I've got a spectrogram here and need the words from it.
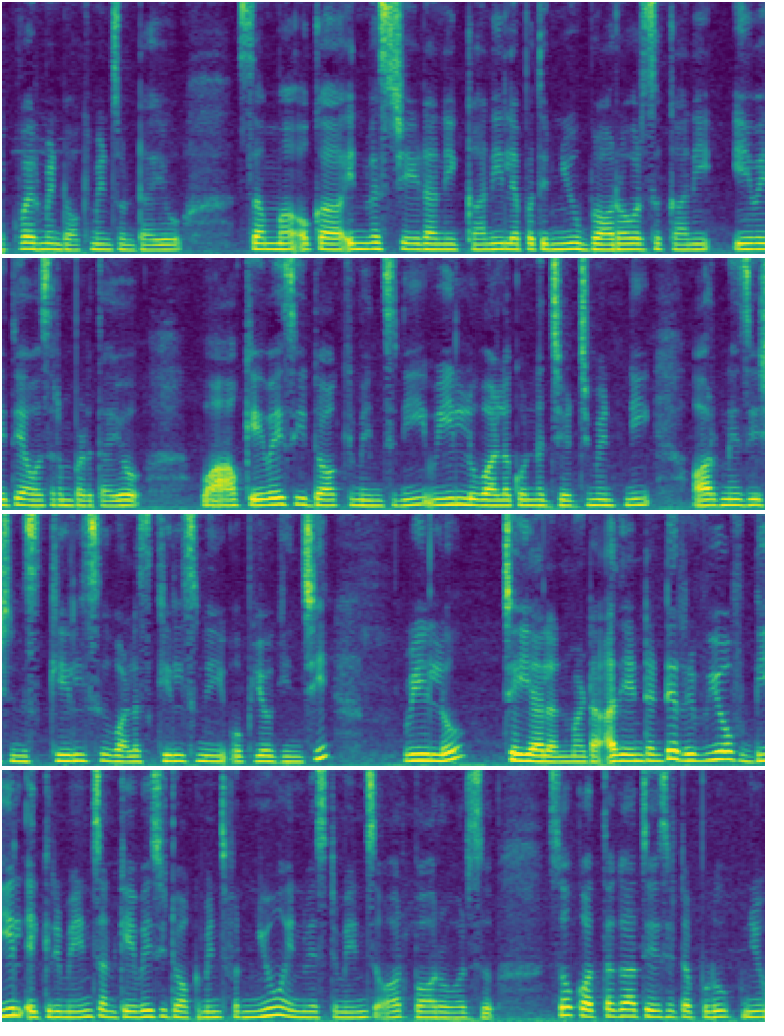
రిక్వైర్మెంట్ డాక్యుమెంట్స్ ఉంటాయో సమ్ uh, ఒక ఇన్వెస్ట్ చేయడానికి కానీ లేకపోతే న్యూ బారోవర్స్ కానీ ఏవైతే అవసరం పడతాయో ఆ కేవైసీ డాక్యుమెంట్స్ని వీళ్ళు వాళ్ళకున్న జడ్జిమెంట్ని ఆర్గనైజేషన్ స్కిల్స్ వాళ్ళ స్కిల్స్ని ఉపయోగించి వీళ్ళు చేయాలన్నమాట. అదేంటంటే review of deal agreements and KYC documents for new investments or borrowers so కొత్తగా చేసేటప్పుడు న్యూ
